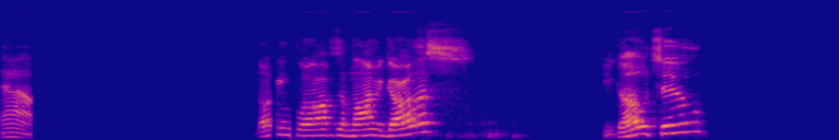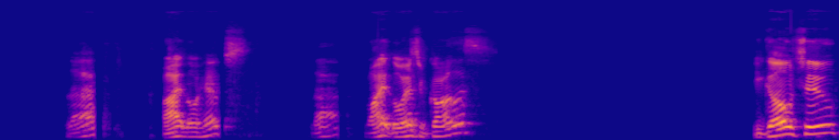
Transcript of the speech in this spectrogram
Now, looking for offensive line regardless, you go to left, right, low hips, left, right, low hips regardless. You go to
